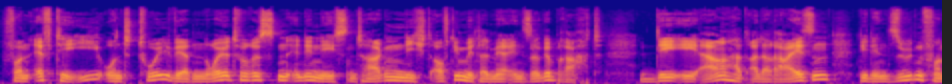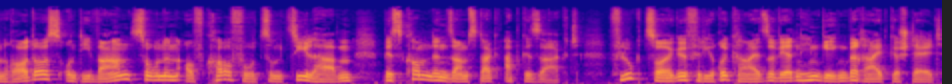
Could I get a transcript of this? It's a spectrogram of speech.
Von FTI und TUI werden neue Touristen in den nächsten Tagen nicht auf die Mittelmeerinsel gebracht. DER hat alle Reisen, die den Süden von Rhodos und die Warnzonen auf Korfu zum Ziel haben, bis kommenden Samstag abgesagt. Flugzeuge für die Rückreise werden hingegen bereitgestellt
